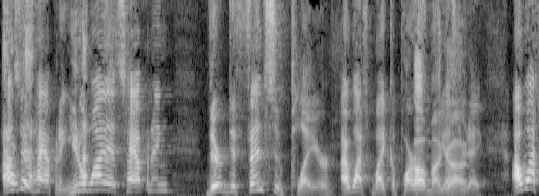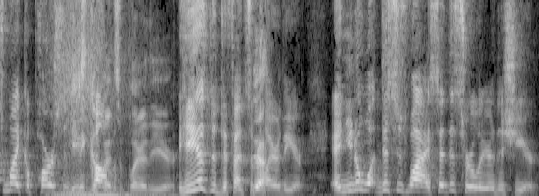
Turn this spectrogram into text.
How's that happening? You know why that's happening? Their defensive player. I watched Micah Parsons Oh, my God. I watched Micah Parsons He's become defensive player of the year. He is the defensive Yeah. player of the year. And you know what? This is why I said this earlier this year.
